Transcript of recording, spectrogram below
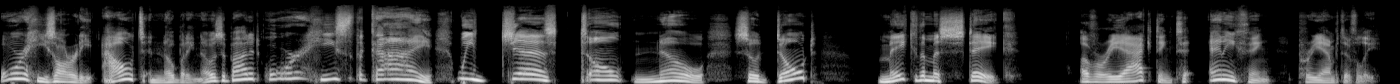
or he's already out and nobody knows about it, or he's the guy. We just don't know. So don't make the mistake of reacting to anything preemptively.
